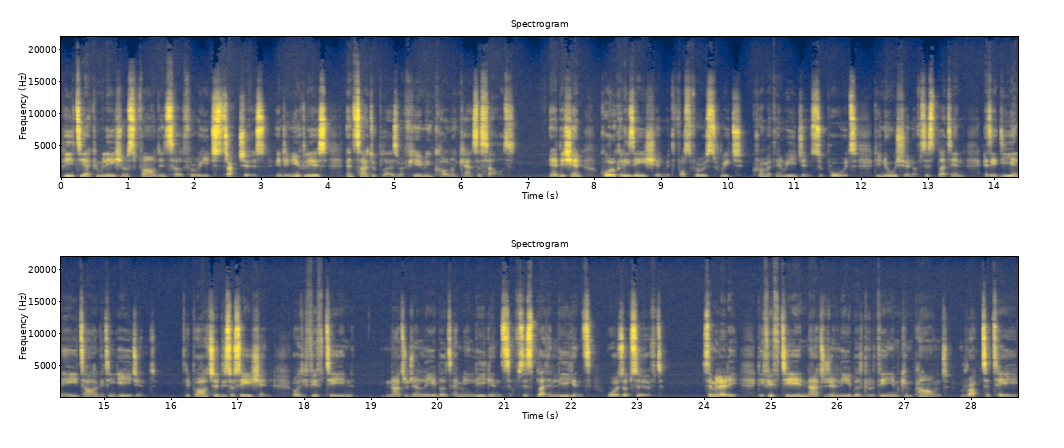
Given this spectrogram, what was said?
PET accumulation was found in sulfur-rich structures in the nucleus and cytoplasm of human colon cancer cells. In addition, co-localization with phosphorus-rich chromatin regions supports the notion of cisplatin as a DNA targeting agent the partial dissociation of the 15 nitrogen labeled amine ligands of cisplatin ligands was observed. Similarly, the 15 nitrogen labeled ruthenium compound, RAPTA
